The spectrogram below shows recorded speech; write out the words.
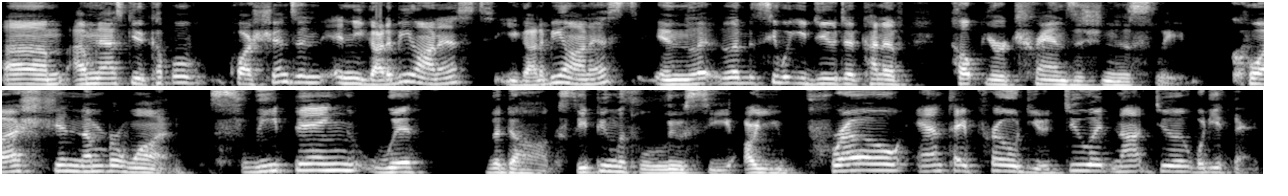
Um, I'm gonna ask you a couple questions, and and you got to be honest. You got to be honest, and let, let me see what you do to kind of help your transition to sleep. Question number one: Sleeping with the dog, sleeping with Lucy. Are you pro, anti pro? Do you do it, not do it? What do you think?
